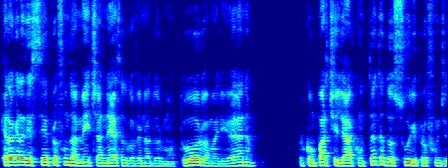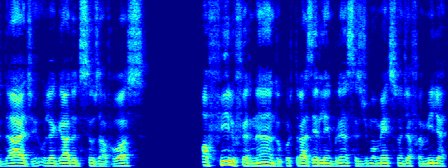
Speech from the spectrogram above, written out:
Quero agradecer profundamente à neta do governador Montoro, a Mariana, por compartilhar com tanta doçura e profundidade o legado de seus avós, ao filho Fernando por trazer lembranças de momentos onde a família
